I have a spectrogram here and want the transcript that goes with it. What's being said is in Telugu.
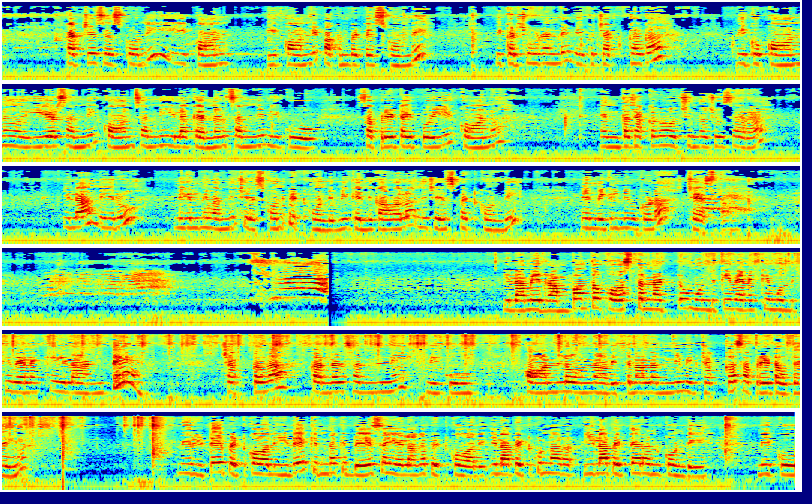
కట్ చేసేసుకొని ఈ కార్న్ ఈ కార్న్ని పక్కన పెట్టేసుకోండి. ఇక్కడ చూడండి మీకు చక్కగా మీకు కార్న్ ఇయర్స్ అన్నీ కార్న్స్ అన్నీ ఇలా కెర్నల్స్ అన్నీ మీకు సపరేట్ అయిపోయి కార్న్ ఎంత చక్కగా వచ్చిందో చూసారా? ఇలా మీరు మిగిలినవన్నీ చేసుకొని పెట్టుకోండి. మీకు ఎన్ని కావాలో అన్ని చేసి పెట్టుకోండి. నేను మిగిలినవి కూడా చేస్తాను. ఇలా మీరు రంపంతో కోస్తున్నట్టు ముందుకి వెనక్కి ముందుకి వెనక్కి ఇలా అంటే చక్కగా కర్నల్స్ అన్నీ మీకు కార్న్లో ఉన్న విత్తనాలన్నీ మీకు చక్కగా సపరేట్ అవుతాయి. మీరు ఇటే పెట్టుకోవాలి ఇదే కిందకి బేస్ అయ్యేలాగా పెట్టుకోవాలి. ఇలా పెట్టుకున్నారు ఇలా పెట్టారనుకోండి మీకు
